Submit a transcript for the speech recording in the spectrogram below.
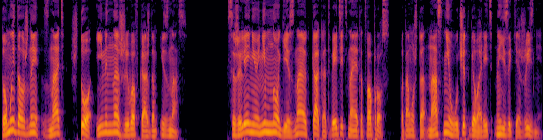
то мы должны знать, что именно живо в каждом из нас. К сожалению, немногие знают, как ответить на этот вопрос, потому что нас не учат говорить на языке жизни.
